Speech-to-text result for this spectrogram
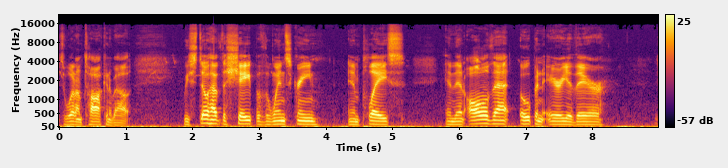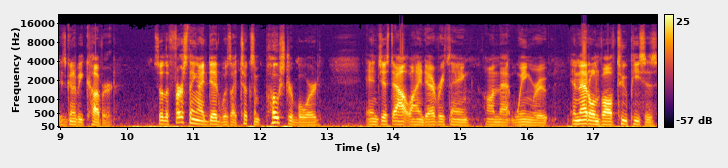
is what I'm talking about. We still have the shape of the windscreen in place and then all of that open area there is going to be covered. So the first thing I did was I took some poster board and just outlined everything on that wing root. And that'll involve two pieces.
